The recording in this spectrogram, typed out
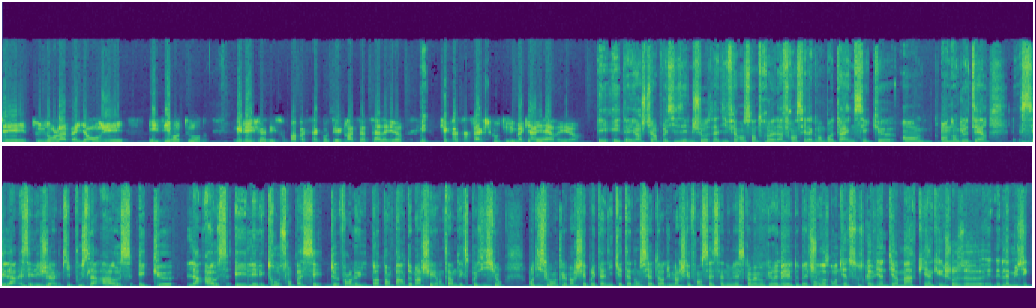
c'est toujours là, vaillant, et, et ils y retournent. Mais les jeunes, ils sont pas passés à côté. Grâce à ça, d'ailleurs, Mais- c'est grâce à ça que je continue ma carrière, d'ailleurs. Et, et d'ailleurs, je tiens à préciser une chose la différence entre la France et la Grande-Bretagne, c'est que en, en Angleterre, c'est la, c'est les jeunes qui poussent la house et que la house et l'électro sont passés devant le hip-hop en part de marché en termes d'exposition. On dit souvent que le marché britannique est annonciateur du marché français. Ça nous laisse quand même augurer de, de belles pour choses. rebondir sur ce que vient de dire Marc, il y a quelque chose, euh, la musique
